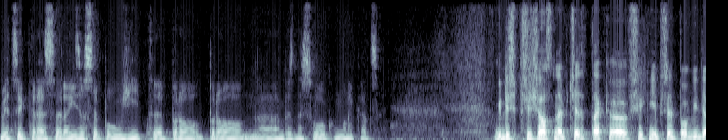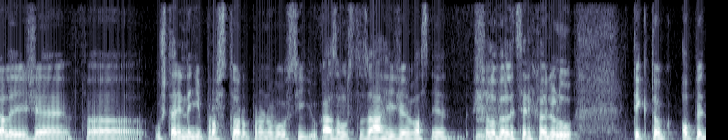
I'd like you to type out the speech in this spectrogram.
věci, které se dají zase použít pro, pro eh, biznesovou komunikaci. Když přišel Snapchat, tak eh, všichni předpovídali, že v, uh, už tady není prostor pro novou síť. Ukázalo se to záhy, že vlastně šel mm. velice rychle dolů. TikTok opět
